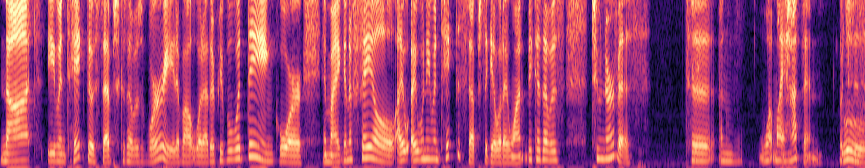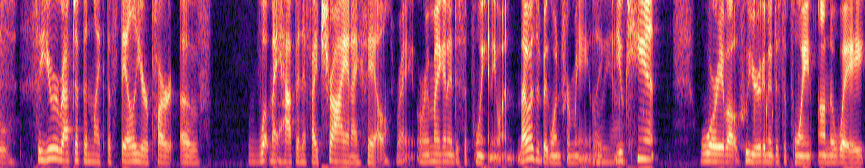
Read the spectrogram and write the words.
not even take those steps because I was worried about what other people would think or am I going to fail? I, I wouldn't even take the steps to get what I want because I was too nervous to and what might happen, which is so you were wrapped up in like the failure part of what might happen if I try and I fail. Right. Or am I going to disappoint anyone? That was a big one for me. Oh, like, yeah. you can't worry about who you're going to disappoint on the way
